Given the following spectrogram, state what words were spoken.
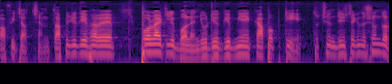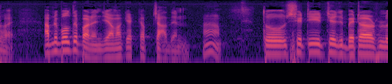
কফি চাচ্ছেন। তো আপনি যদি এভাবে পোলাইটলি বলেন যে would you give me a cup of tea তো জিনিসটা কিন্তু সুন্দর হয়। আপনি বলতে পারেন যে, আমাকে এক কাপ চা দেন। হ্যাঁ? তো সেটির যে বেটার হলো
